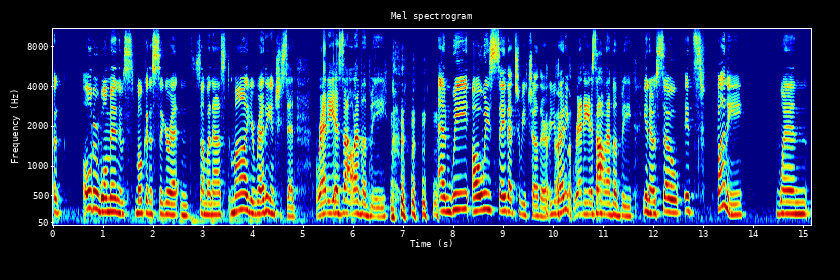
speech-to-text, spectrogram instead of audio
a older woman who was smoking a cigarette and someone asked ma you ready? And she said ready as i'll ever be. And we always say that to each other. Are you ready? Ready as i'll ever be. You know so it's funny when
